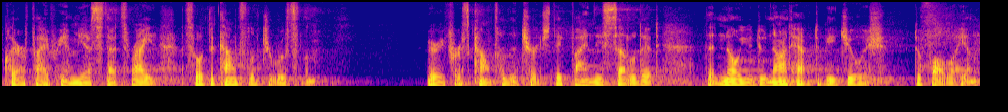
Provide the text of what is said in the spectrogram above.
clarified for him, yes, that's right. So at the Council of Jerusalem, very first council of the church, they finally settled it that no, you do not have to be Jewish to follow him.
